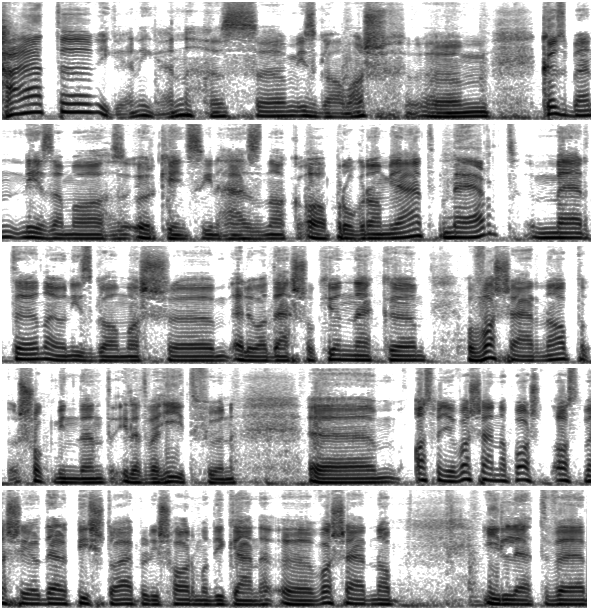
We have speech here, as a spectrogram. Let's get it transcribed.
Hát igen, igen, ez izgalmas. Közben nézem az Örkény Színháznak a programját. Mert? Mert nagyon izgalmas előadások jönnek. Vasárnap sok mindent, illetve hétfőn. Azt mondja, vasárnap azt, meséld el Pista április harmadikán vasárnap, illetve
